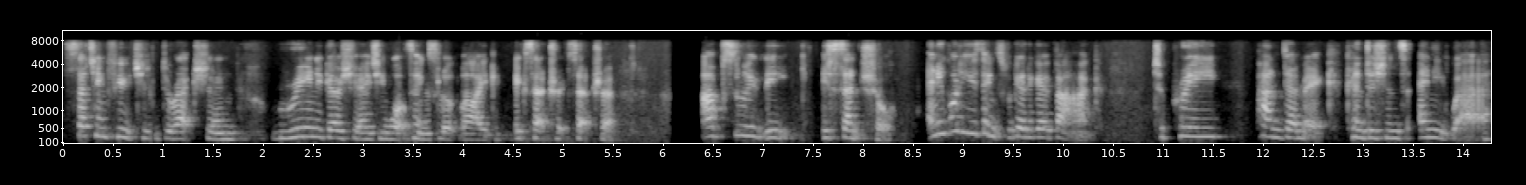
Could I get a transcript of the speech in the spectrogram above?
setting future direction, renegotiating what things look like, etc., etc. Absolutely essential. Anybody who thinks we're going to go back to pre pandemic conditions anywhere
